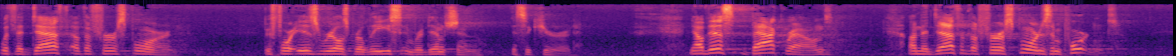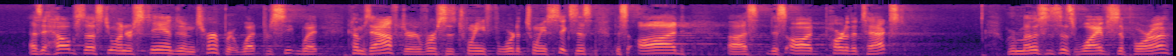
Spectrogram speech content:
with the death of the firstborn before Israel's release and redemption is secured. Now, this background on the death of the firstborn is important as it helps us to understand and interpret what, proce- what comes after in verses 24 to 26. This, this, odd, uh, this odd part of the text where Moses' wife Zipporah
